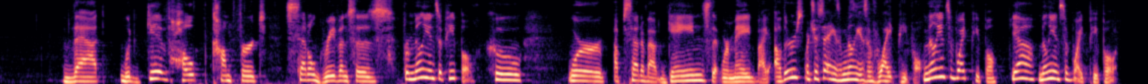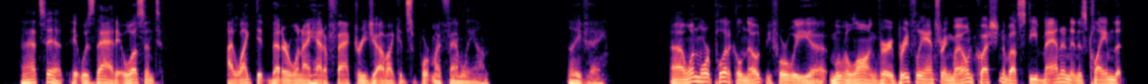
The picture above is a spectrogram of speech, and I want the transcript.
that would give hope, comfort, settle grievances for millions of people who were upset about gains that were made by others. What you're saying is millions of white people. Millions of white people. Yeah, millions of white people. That's it. It was that. It wasn't I liked it better when I had a factory job I could support my family on. Oy vey. Uh, one more political note before we uh, move along very briefly, answering my own question about Steve Bannon and his claim that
